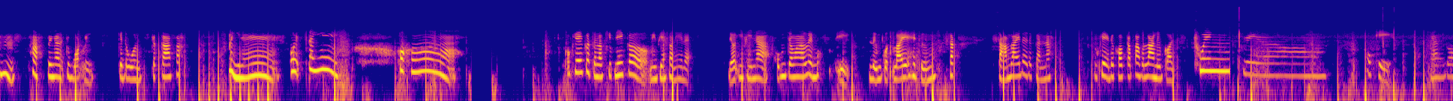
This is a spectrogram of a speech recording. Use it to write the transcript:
อืมฮะเป็นไงล่ะจุบอสลิงแกโดนจัดการซะนี่แน่โอ้ยนี่ฮ่าฮ่าโอ เคก็สำหรับคลิปนี้ก็มีเพียงเท่านี้แหละ เดี๋ยวอีพีหน้า ผมจะมาเล่นบล็อกอีก ลืมกดไลค์ให้ถึงสักสามไลค์เลยแล้วกันนะ โอเคเดี๋ยวขอกลับบ้านบนล่างเดิมก่อนชวิงโอเค งั้นก็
